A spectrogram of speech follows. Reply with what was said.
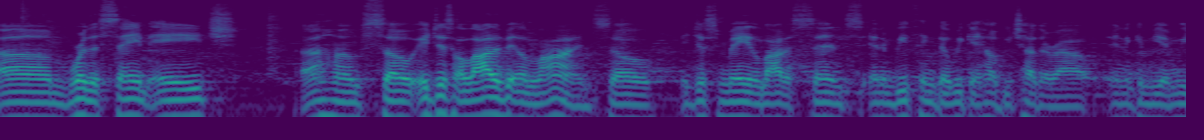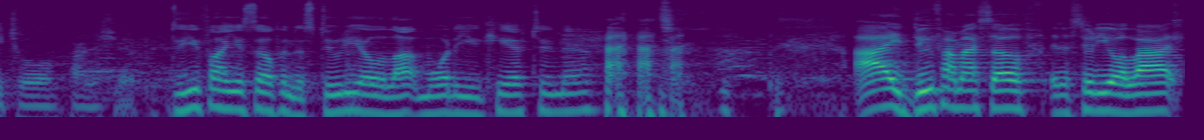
Um, we're the same age, um, so it just a lot of it aligned. So it just made a lot of sense, and we think that we can help each other out, and it can be a mutual partnership. Do you find yourself in the studio a lot more than you care to now? I do find myself in the studio a lot,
